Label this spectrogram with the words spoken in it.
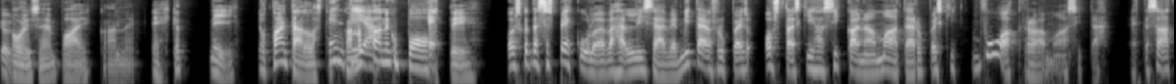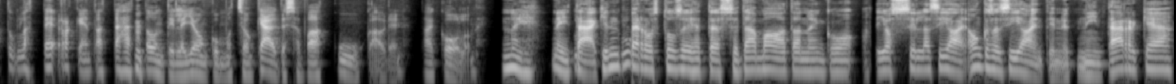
Kyllä. toiseen paikkaan, niin ehkä niin. jotain tällaista. En Kannattaa tiedä. niin kuin pohtia. E- Olisiko tässä spekuloja vähän lisää vielä? Mitä jos rupeisi ostaisikin ihan sikanaa maata ja rupeisikin vuokraamaan sitä? Että saat tulla te- rakentaa tähän tontille jonkun, mutta se on käytössä vaan kuukauden tai kolme. Niin, niin tämäkin perustuu siihen, että jos sitä maata, niin kuin, jos sillä sijain, onko se sijainti nyt niin tärkeä,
